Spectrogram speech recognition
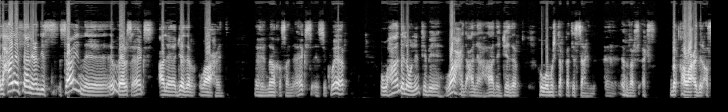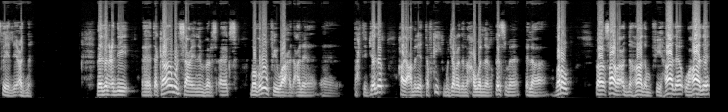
الحالة الثانية عندي sine inverse x على جذر واحد آه، ناقصا x square وهذا لو ننتبه واحد على هذا الجذر هو مشتقة ال sine inverse x بالقواعد الأصلية اللي عندنا. فإذا عندي آه، تكامل sine inverse x مضروب في واحد على تحت الجذر. هاي عملية تفكيك مجرد أن حولنا القسمة إلى ضرب فصار عندنا هذا في هذا وهذا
